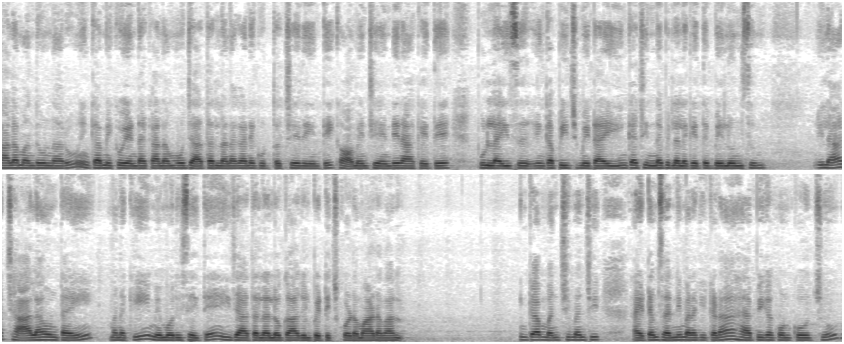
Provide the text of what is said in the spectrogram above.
చాలామంది ఉన్నారు. ఇంకా మీకు ఎండాకాలము జాతరలు అనగానే గుర్తొచ్చేది ఏంటి? కామెంట్ చేయండి. నాకైతే పుల్ ఐస్ ఇంకా పీచ్ మిఠాయి ఇంకా చిన్న పిల్లలకైతే బెలూన్స్. ఇలా చాలా ఉంటాయి. మనకి మెమొరీస్ అయితే ఈ జాతరలలో గాజులు పెట్టించుకోవడం ఆడవాళ్ళు ఇంకా మంచి మంచి ఐటమ్స్ అన్నీ మనకి ఇక్కడ హ్యాపీగా కొనుక్కోవచ్చు.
